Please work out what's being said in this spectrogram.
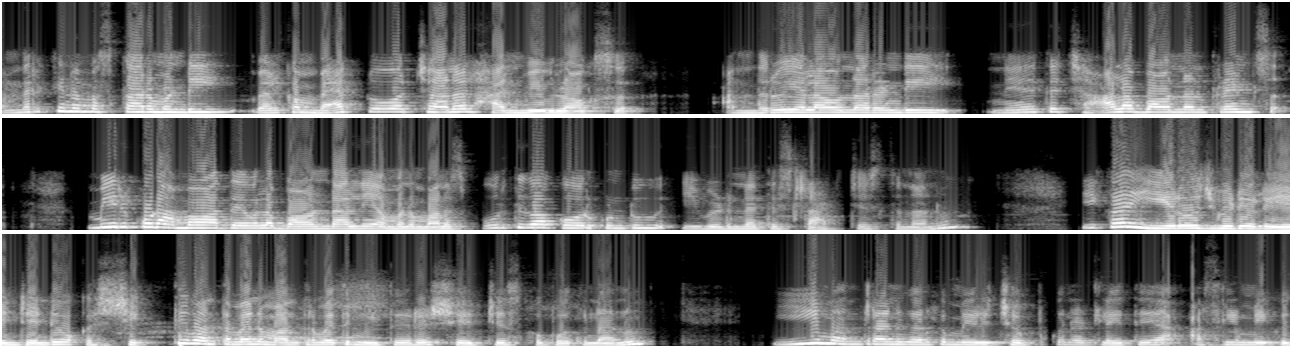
అందరికీ నమస్కారం అండి. Welcome back to our channel Hanvi vlogs. అందరూ ఎలా ఉన్నారండి? నేనైతే చాలా బాగున్నాను ఫ్రెండ్స్. మీరు కూడా అమ్మవారి దేవుల బాగుండాలని అమ్మను మనస్ఫూర్తిగా కోరుకుంటూ ఈ వీడియోని అయితే స్టార్ట్ చేస్తున్నాను. ఇక ఈరోజు వీడియోలో ఏంటంటే ఒక శక్తివంతమైన మంత్రం అయితే మీతో ఈరోజు షేర్ చేసుకోబోతున్నాను. ఈ మంత్రాన్ని కనుక మీరు చెప్పుకున్నట్లయితే అసలు మీకు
